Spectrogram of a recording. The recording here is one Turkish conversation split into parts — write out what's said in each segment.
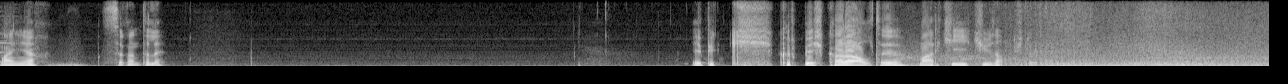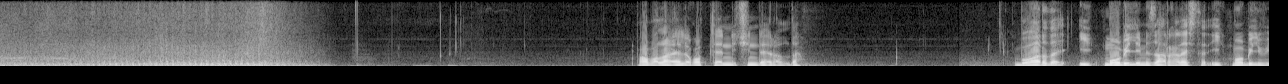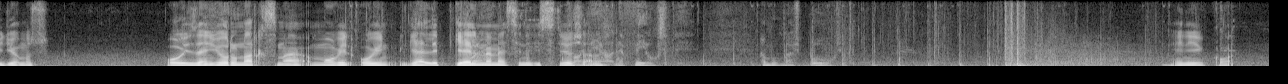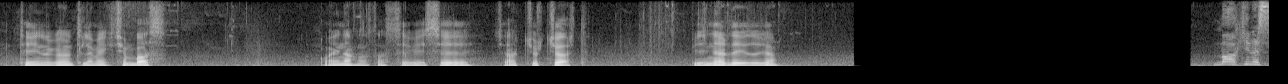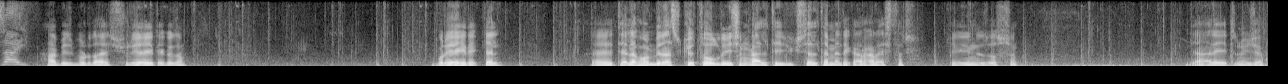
Manyak. Sıkıntılı. Epic 45 kara altı Marki 264. Babalar helikopterin içinde herhalde. Bu arada ilk mobilimiz arkadaşlar. ilk mobil videomuz. O yüzden yorumlar kısmına mobil oyun gelip gelmemesini istiyorsanız en iyi konteyner görüntülemek için bas. Kaynak noktası seviyesi cart curt cart. Biz neredeyiz hocam? Ha biz buradayız. Şuraya gidelim o zaman. Buraya gidelim gelin. Ee, telefon biraz kötü olduğu için kaliteyi yükseltemedik arkadaşlar. Bilginiz olsun. İdare edin hocam.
